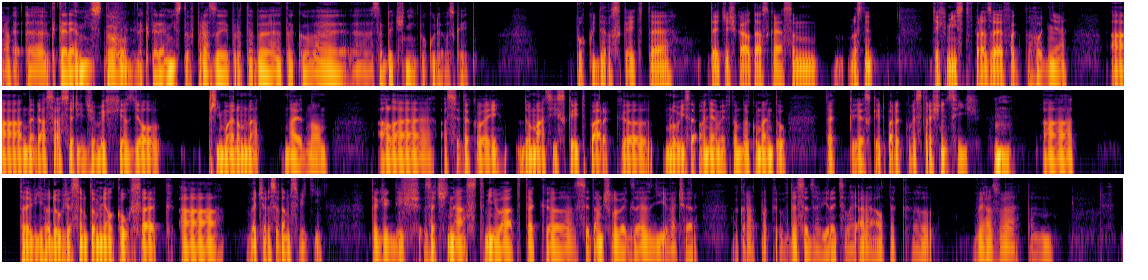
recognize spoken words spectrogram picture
Jo. Uh, které místo, které místo v Praze je pro tebe takové uh, srdeční, pokud jde o skate? Pokud jde o skate, to je to je těžká otázka. Já jsem vlastně těch míst v Praze je fakt hodně a nedá se asi říct, že bych jezdil přímo jenom na, na jednom, ale asi takový domácí skatepark, eh, mluví se o něm i v tom dokumentu, tak je skatepark ve Strašnicích. Hmm. A to je výhodou, že jsem to měl kousek a večer se tam svítí. Takže když začíná stmívat, tak eh, si tam člověk zajezdí i večer akorát pak v 10 zavírají celý areál, tak eh, vyhazuje tam,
